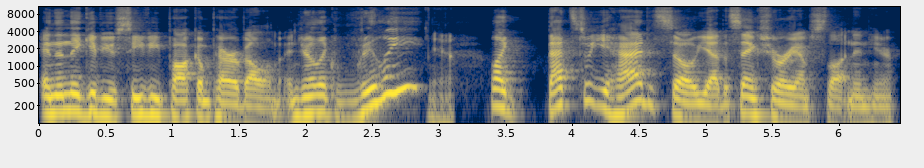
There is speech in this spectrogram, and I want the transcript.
and then they give you Si Vis Pacem Para Bellum and you're like really? Yeah. like that's what you had? So yeah the sanctuary i'm slotting in here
